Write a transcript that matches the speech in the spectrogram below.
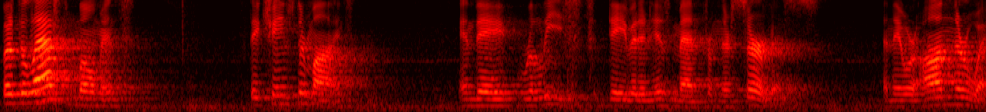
But at the last moment, they changed their mind and they released David and his men from their service. And they were on their way.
